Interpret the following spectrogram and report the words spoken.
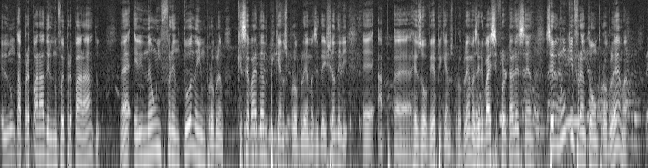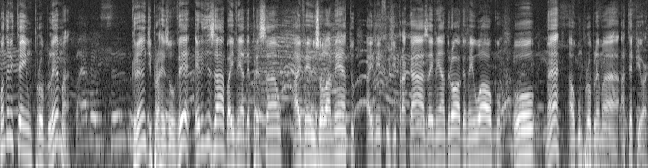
Ele não está preparado, ele não foi preparado. Né, ele não enfrentou nenhum problema. Porque você vai dando pequenos problemas e deixando ele é, a, é, resolver pequenos problemas, ele vai se fortalecendo. Se ele nunca enfrentou um problema, quando ele tem um problema grande para resolver, ele desaba. Aí vem a depressão, aí vem o isolamento, aí vem fugir para casa, aí vem a droga, vem o álcool, ou né, algum problema até pior.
